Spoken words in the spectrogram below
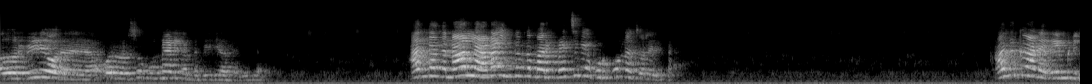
அது ஒரு வீடியோ ஒரு ஒரு வருஷம் முன்னாடி வந்த வீடியோ அந்த வீடியோ அந்தந்த நாள்ல ஆனா இந்தந்த மாதிரி பிரச்சனையை கொடுக்கும்னு நான் சொல்லியிருக்கேன். அதுக்கான ரெமெடி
